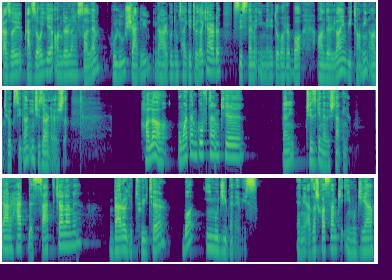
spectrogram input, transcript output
غذای غذای underline سالم هلو شلیل اینا هر کدوم tag جدا کرده سیستم ایمنی دوباره با underline ویتامین آنتی اکسیدان این چیزا رو نوشته. حالا اومدم گفتم که یعنی چیزی که نوشتم اینه. در حد 100 کلمه برای توییتر با ایموجی بنویس. یعنی ازش خواستم که ایموجی هم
